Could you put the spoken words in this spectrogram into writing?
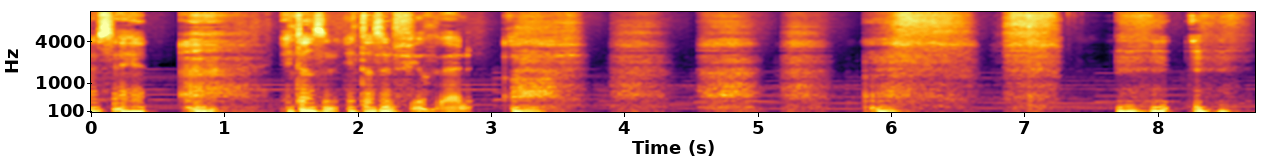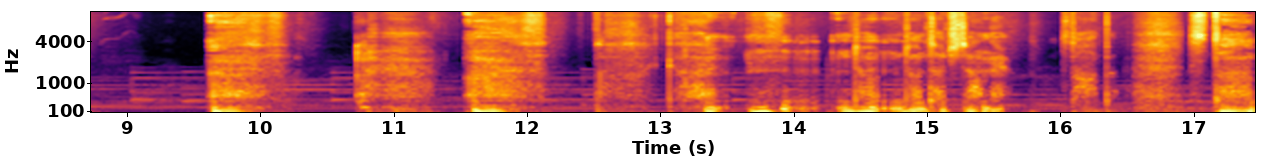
gonna say it. It doesn't. It doesn't feel good. Oh. God, don't don't touch down there. Stop. Stop.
